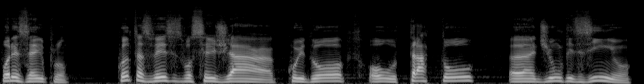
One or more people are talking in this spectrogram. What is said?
Por exemplo, quantas vezes você já cuidou ou tratou uh, de um vizinho?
